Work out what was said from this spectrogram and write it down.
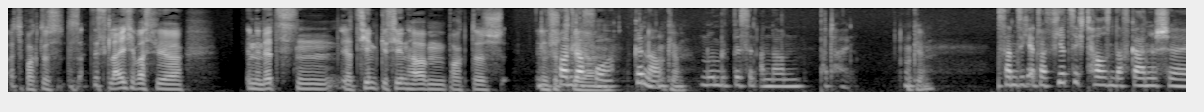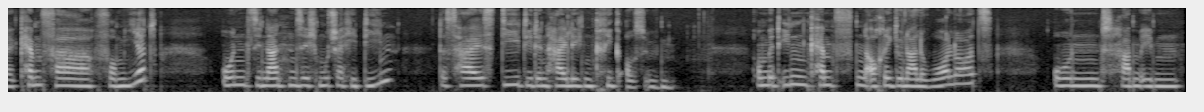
Also praktisch das, das Gleiche, was wir in den letzten Jahrzehnten gesehen haben, praktisch in den Schon 70er davor, genau. Okay, Nur mit ein bisschen anderen Parteien. okay. Es haben sich etwa 40.000 afghanische Kämpfer formiert und sie nannten sich Mujahideen, das heißt die, die den heiligen Krieg ausüben. Und mit ihnen kämpften auch regionale Warlords und haben eben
